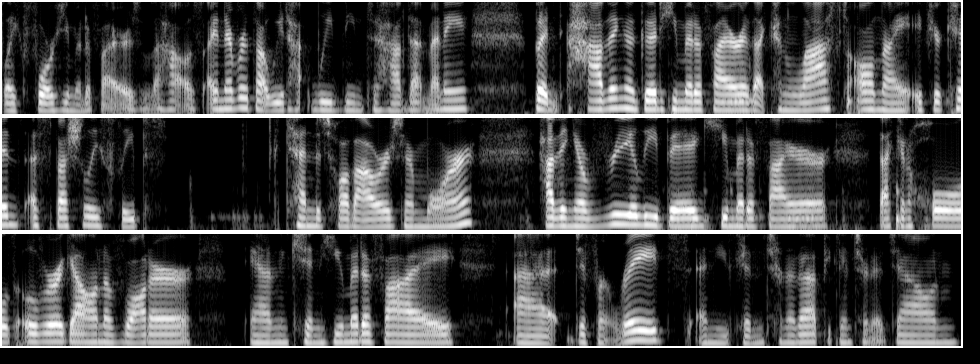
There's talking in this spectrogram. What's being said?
like four humidifiers in the house. I never thought we'd ha- we'd need to have that many, but having a good humidifier that can last all night, if your kid especially sleeps 10 to 12 hours or more, having a really big humidifier that can hold over a gallon of water and can humidify at different rates and you can turn it up, you can turn it down.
